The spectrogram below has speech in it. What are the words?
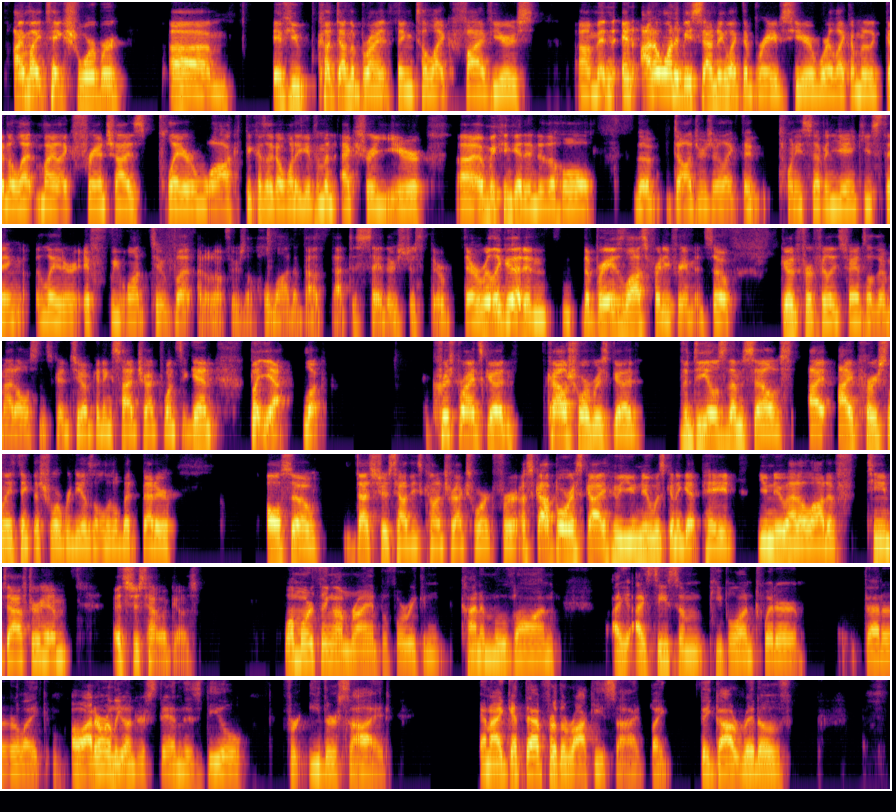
I might take Schwarber. Um, if you cut down the Bryant thing to like five years. Um, and, and I don't want to be sounding like the Braves here, where like I'm gonna, gonna let my like franchise player walk because I don't want to give him an extra year. Uh, and we can get into the whole the Dodgers are like the 27 Yankees thing later if we want to, but I don't know if there's a whole lot about that to say. There's just they're they're really good, and the Braves lost Freddie Freeman, so good for Phillies fans. Although Matt Olson's good too. I'm getting sidetracked once again, but yeah, look, Kris Bryant's good. Kyle Schwarber's good. The deals themselves, I I personally think the Schwarber deal is a little bit better. Also, that's just how these contracts work for a Scott Boras guy who you knew was going to get paid. You knew had a lot of teams after him. It's just how it goes. One more thing on Ryan before we can kind of move on. I, I see some people on Twitter that are like, oh, I don't really understand this deal for either side. And I get that for the Rockies side. Like they got rid of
